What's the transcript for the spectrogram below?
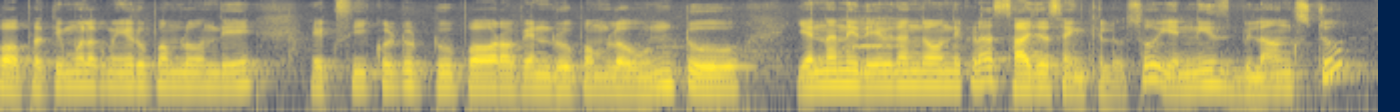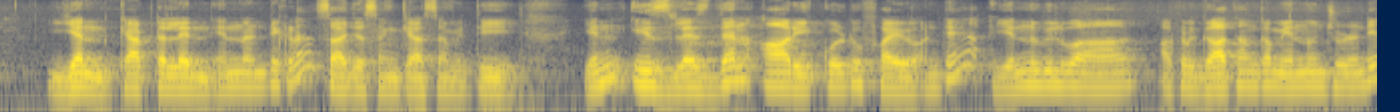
power ప్రతి మూలకం ఏ రూపంలో ఉంది? X equal to two power of N రూపంలో ఉంటూ ఎన్ అనేది ఏ విధంగా ఉంది ఇక్కడ? సహజ సంఖ్యలు. So N is belongs to N capital N N అంటే ఇక్కడ సహజ సంఖ్యా సమితి N is less than or equal to five అంటే ఎన్ విలువ అక్కడ ఘాతాంకం ఎన్ చూడండి.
